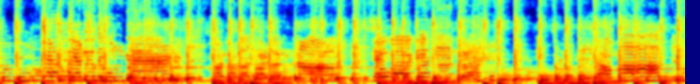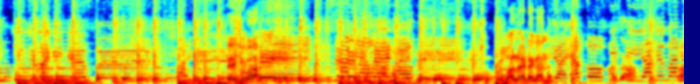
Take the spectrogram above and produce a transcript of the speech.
ভালো একটা গান। এত আগে জানে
